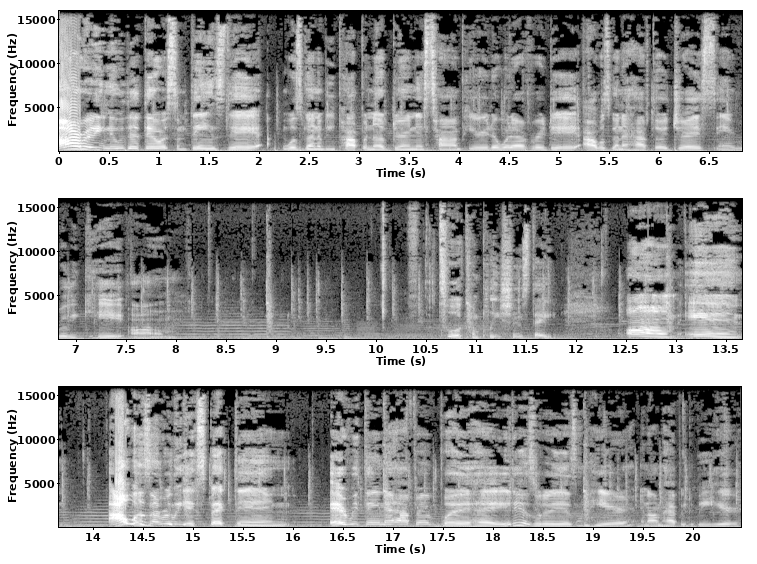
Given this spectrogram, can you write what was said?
I already knew that there were some things that was going to be popping up during this time period or whatever that I was going to have to address and really get um to a completion state. Um and I wasn't really expecting everything to happen, but hey, it is what it is. I'm here and I'm happy to be here.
